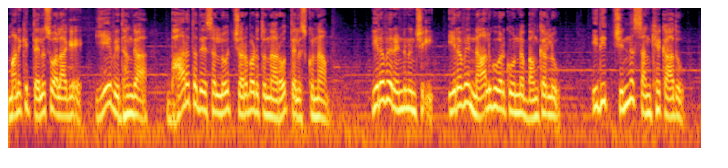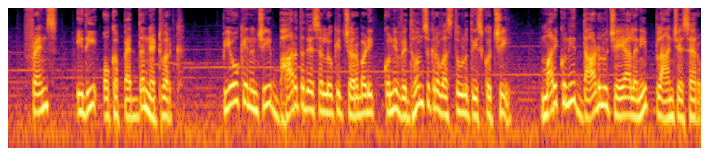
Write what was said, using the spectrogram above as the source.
మనకి తెలుసు అలాగే ఏ విధంగా భారతదేశంలో చొరబడుతున్నారో తెలుసుకున్నాం. ఇరవై రెండు నుంచి ఇరవై నాలుగు వరకు ఉన్న బంకర్లు ఇది చిన్న సంఖ్య కాదు. ఫ్రెండ్స్ ఇది ఒక పెద్ద నెట్వర్క్. పిఓకే నుంచి భారతదేశంలోకి చొరబడి కొన్ని విధ్వంసకర వస్తువులు తీసుకొచ్చి మరికొన్ని దాడులు చేయాలని ప్లాన్ చేశారు.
